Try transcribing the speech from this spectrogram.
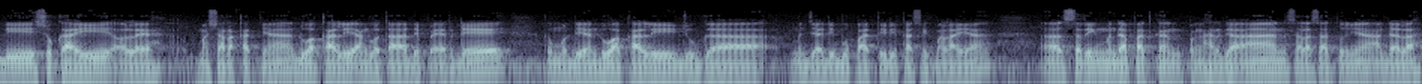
disukai oleh masyarakatnya, dua kali anggota DPRD, kemudian dua kali juga menjadi bupati di Tasikmalaya, uh, sering mendapatkan penghargaan, salah satunya adalah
